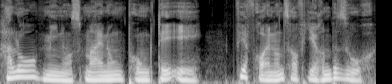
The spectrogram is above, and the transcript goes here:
hallo-meinung.de. Wir freuen uns auf Ihren Besuch.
